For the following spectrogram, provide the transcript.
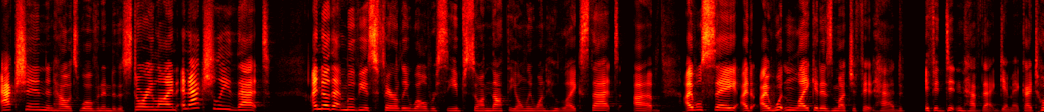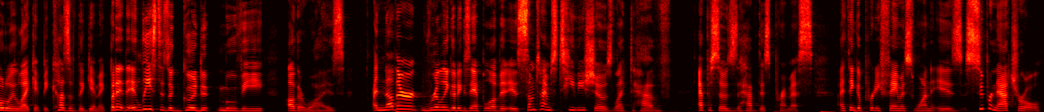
action and how it's woven into the storyline. And actually, that I know that movie is fairly well received, so I'm not the only one who likes that. Uh, I will say I'd, I wouldn't like it as much if it had if it didn't have that gimmick. I totally like it because of the gimmick, but it at least is a good movie otherwise. Another really good example of it is sometimes TV shows like to have episodes that have this premise. I think a pretty famous one is Supernatural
